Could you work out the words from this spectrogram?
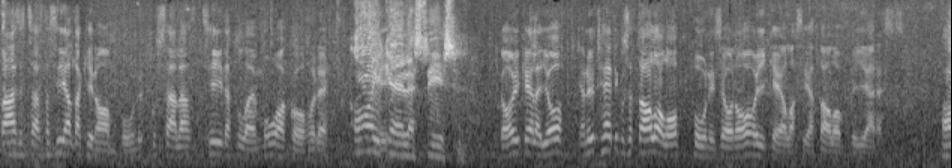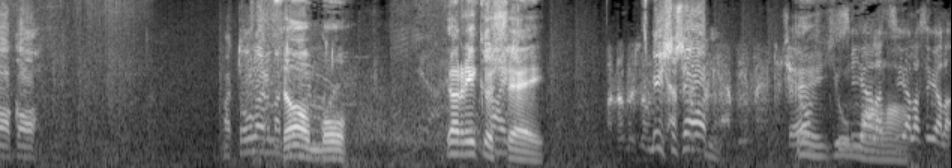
Pääset sä sitä sieltäkin ampuu, nyt kun sä lähdet, siitä tulee mua kohde. Oikeelle siis. Ja oikealle jo, ja nyt heti kun se talo loppuu, niin se on oikealla siellä talon vieressä. Ok. Mä tulen, mä Se tulen. on muu. Ja Ricochet. Missä se on? Se Ei on jumala. siellä, siellä, siellä,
